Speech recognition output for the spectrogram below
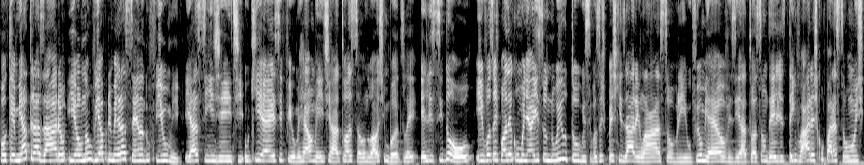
porque me atrasaram e eu não vi a primeira cena do filme. E assim, gente, o que é esse filme? Realmente a atuação do Austin Ele se doou e vocês podem acompanhar isso no YouTube, se vocês pesquisarem lá sobre o filme Elvis e a atuação dele, tem várias comparações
